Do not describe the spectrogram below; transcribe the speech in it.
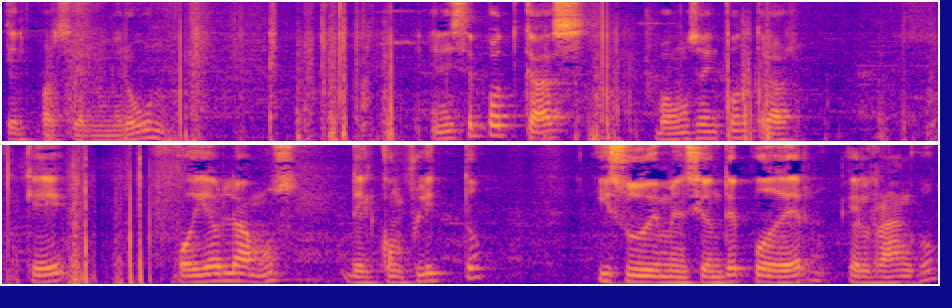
el parcial número 1. En este podcast vamos a encontrar que hoy hablamos del conflicto y su dimensión de poder, el rango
